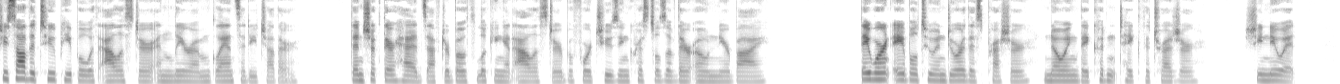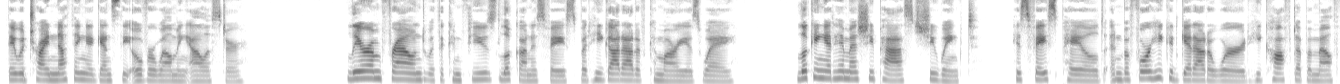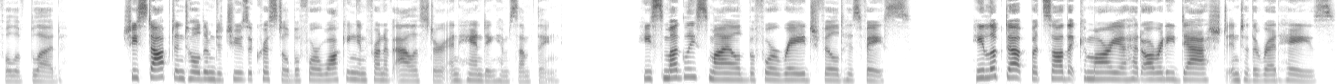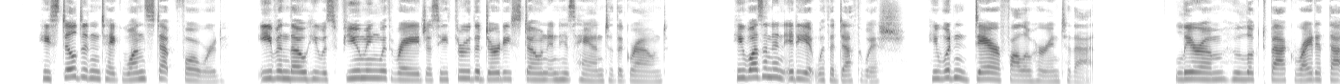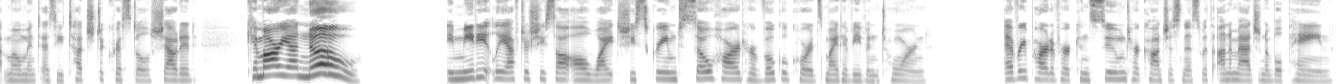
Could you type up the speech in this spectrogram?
She saw the two people with Alistair and Lyram glance at each other, then shook their heads after both looking at Alistair before choosing crystals of their own nearby. They weren't able to endure this pressure, knowing they couldn't take the treasure. She knew it. They would try nothing against the overwhelming Alistair. Lyram frowned with a confused look on his face, but he got out of Kamaria's way. Looking at him as she passed, she winked. His face paled, and before he could get out a word, he coughed up a mouthful of blood. She stopped and told him to choose a crystal before walking in front of Alistair and handing him something. He smugly smiled before rage filled his face. He looked up but saw that Kamaria had already dashed into the red haze. He still didn't take one step forward, even though he was fuming with rage as he threw the dirty stone in his hand to the ground. He wasn't an idiot with a death wish. He wouldn't dare follow her into that. Lyram, who looked back right at that moment as he touched a crystal, shouted, Kamaria, no! Immediately after she saw all white, she screamed so hard her vocal cords might have even torn. Every part of her consumed her consciousness with unimaginable pain.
